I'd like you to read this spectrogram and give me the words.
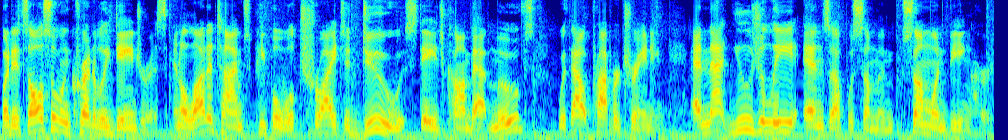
but it's also incredibly dangerous and a lot of times people will try to do stage combat moves without proper training and that usually ends up with someone, someone being hurt.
